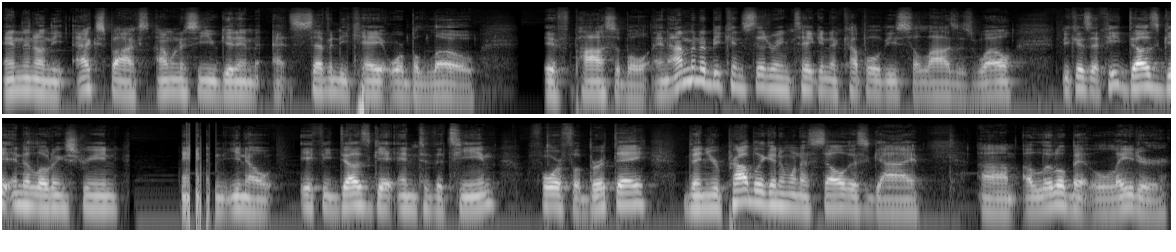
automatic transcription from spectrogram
and then on the Xbox, I want to see you get him at 70k or below if possible. And I'm going to be considering taking a couple of these Salahs as well because if he does get into loading screen and you know, if he does get into the team for birthday, then you're probably going to want to sell this guy um, a little bit later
